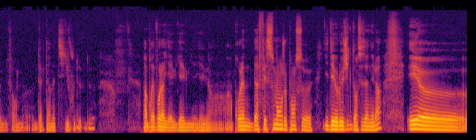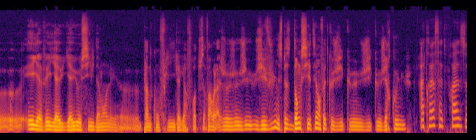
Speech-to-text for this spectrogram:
une forme d'alternative ou de, bref, voilà, il y a eu, un, problème d'affaissement, je pense, euh, idéologique dans ces années-là. Et euh, il y y, a y a eu aussi évidemment les, euh, plein de conflits, la guerre froide, tout ça. Enfin voilà, j'ai vu une espèce d'anxiété en fait que j'ai reconnue. À travers cette phrase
